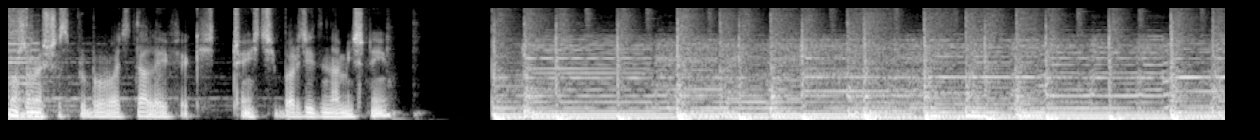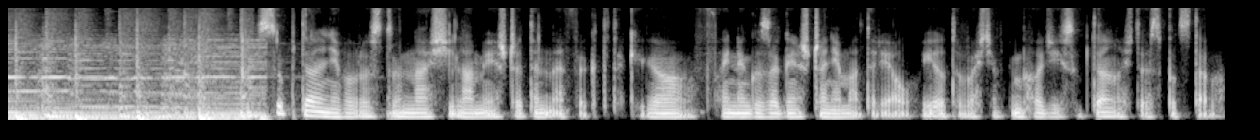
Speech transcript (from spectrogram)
Możemy jeszcze spróbować dalej w jakiejś części bardziej dynamicznej. Subtelnie po prostu nasilamy jeszcze ten efekt takiego fajnego zagęszczenia materiału. I o to właśnie w tym chodzi. Subtelność to jest podstawa.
